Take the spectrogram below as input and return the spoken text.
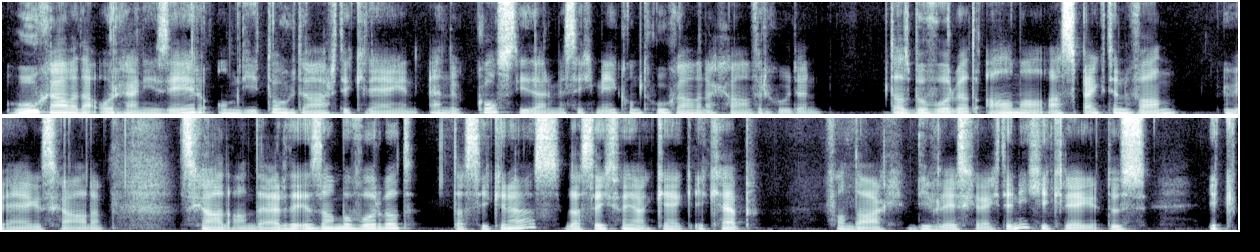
Hoe gaan we dat organiseren om die toch daar te krijgen? En de kost die daar met zich meekomt, hoe gaan we dat gaan vergoeden? Dat is bijvoorbeeld allemaal aspecten van uw eigen schade. Schade aan derden is dan bijvoorbeeld dat ziekenhuis dat zegt van ja, kijk, ik heb vandaag die vleesgerechten niet gekregen, dus ik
